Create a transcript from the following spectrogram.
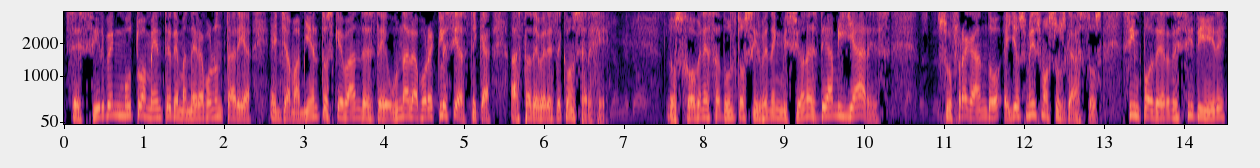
se sirven mutuamente de manera voluntaria en llamamientos que van desde una labor eclesiástica hasta deberes de conserje. Los jóvenes adultos sirven en misiones de a millares, sufragando ellos mismos sus gastos, sin poder decidir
